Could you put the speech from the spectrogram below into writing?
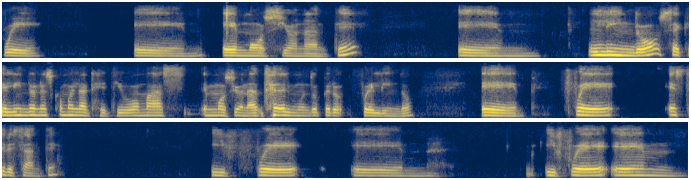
fue em, emocionante, lindo. Sé que lindo no es como el adjetivo más emocionante del mundo, pero fue lindo. Eh, fue estresante y fue, em, y fue, em,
